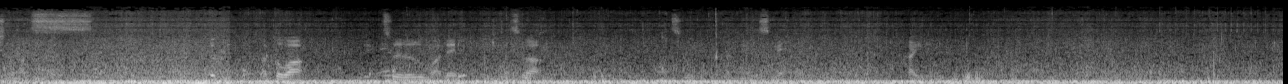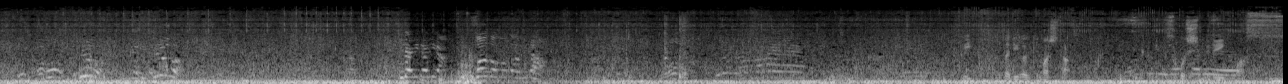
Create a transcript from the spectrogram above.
してます。あとは釣れるまでひたすら釣る感じですねはい来た来た来た。そうそうそう来た。はい当たりが来ました少し締めていきます。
